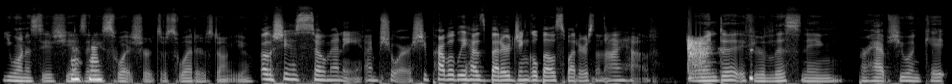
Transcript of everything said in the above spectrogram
You want to see if she has any sweatshirts or sweaters, don't you? Oh, she has so many, I'm sure. She probably has better Jingle Bell sweaters than I have. Dorinda, if you're listening, perhaps you and Ca-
